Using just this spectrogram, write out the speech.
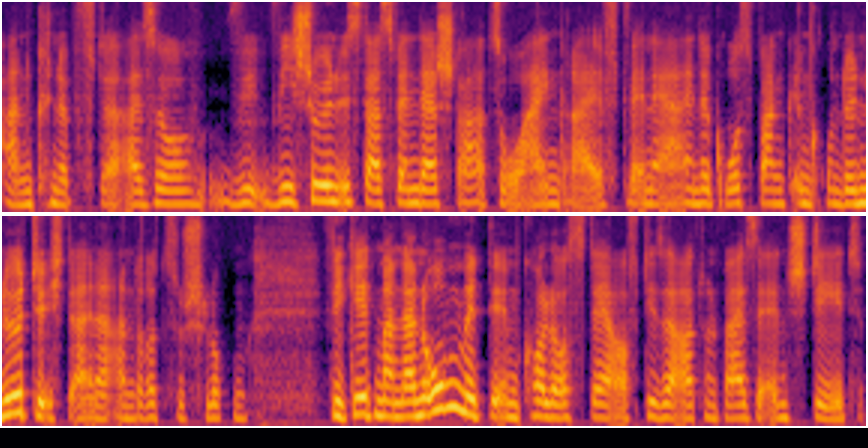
anknüpfte, also wie, wie, schön ist das, wenn der Staat so eingreift, wenn er eine Großbank im Grunde nötigt, eine andere zu schlucken. Wie geht man dann um mit dem Koloss, der auf diese Art und Weise entsteht?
